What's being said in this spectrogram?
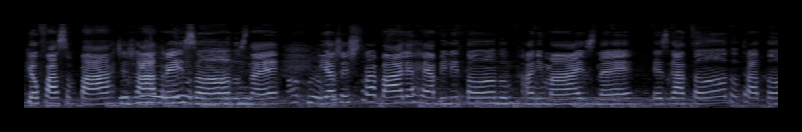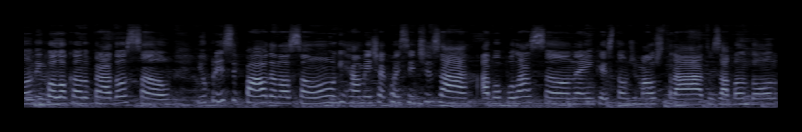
que eu faço parte já há três anos, né? E a gente trabalha reabilitando animais, né? Resgatando, tratando e colocando para adoção. E o principal da nossa ONG realmente é conscientizar a população, né? Em questão de maus tratos, abandono,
